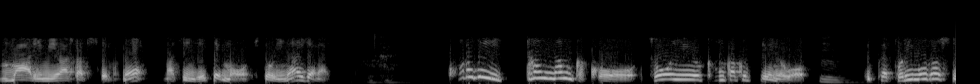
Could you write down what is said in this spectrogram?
周り見渡してもね街に出ても人いないじゃない。これで一旦なんかこうそういう感覚っていうのを一回取り戻す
